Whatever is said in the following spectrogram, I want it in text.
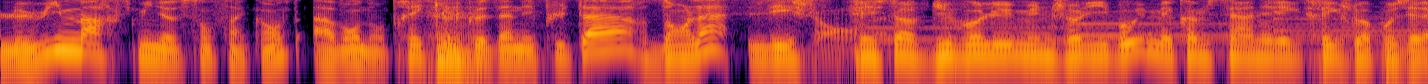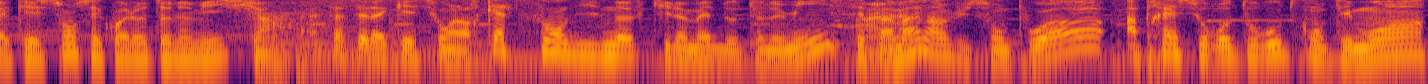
le 8 mars 1950, avant d'entrer quelques années plus tard dans la légende. Christophe, du volume, une jolie bouille, mais comme c'est un électrique, je dois poser la question, c'est quoi l'autonomie? Ça c'est la question. Alors 419 km d'autonomie, c'est pas mal hein, vu son poids. Après sur autoroute, comptez moins.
